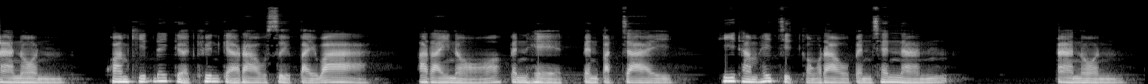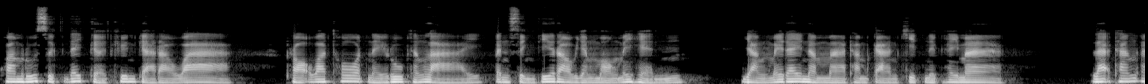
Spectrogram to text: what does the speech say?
อานนท์ ความคิดได้เกิดขึ้นแก่เราสืบไปว่า อะไรหนอ เป็นเหตุ เป็นปัจจัย ที่ทำให้จิตของเราเป็นเช่นนั้น อานนท์ความรู้สึกได้เกิดขึ้นแก่เราว่า เพราะว่าโทษในรูปทั้งหลายเป็นสิ่งที่เรายังมองไม่เห็น ยังไม่ได้นำมาทำการคิดนึกให้มาก และทั้งอ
